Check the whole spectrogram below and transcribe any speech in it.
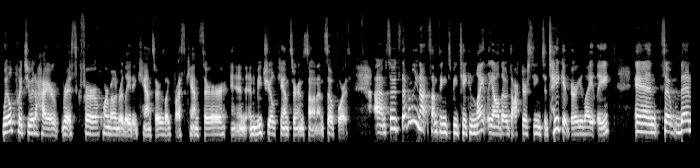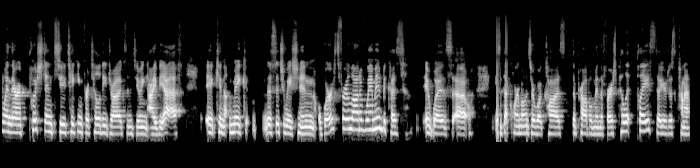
will put you at a higher risk for hormone related cancers like breast cancer and endometrial cancer and so on and so forth. Um, so it's definitely not something to be taken lightly, although doctors seem to take it very lightly. And so then when they're pushed into taking fertility drugs and doing IVF, it can make the situation worse for a lot of women because it was uh, that hormones are what caused the problem in the first place. So you're just kind of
